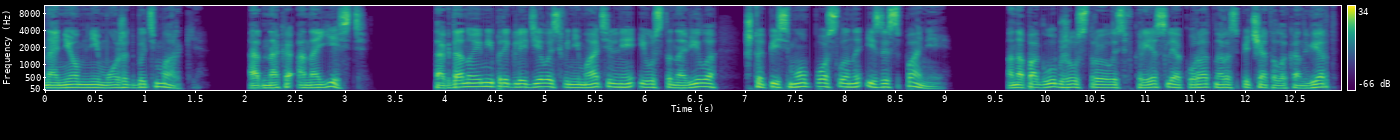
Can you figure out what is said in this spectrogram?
на нем не может быть марки. Однако она есть. Тогда Ноэми пригляделась внимательнее и установила, что письмо послано из Испании. Она поглубже устроилась в кресле, аккуратно распечатала конверт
